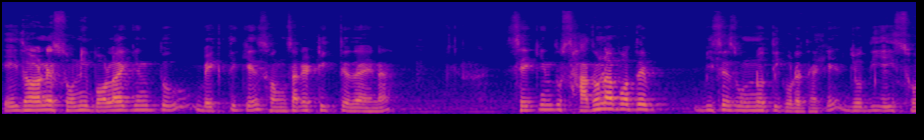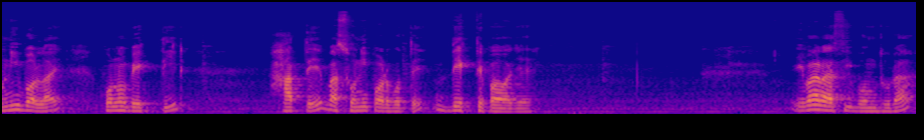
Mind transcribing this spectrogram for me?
এই ধরনের শনি বলয় কিন্তু ব্যক্তিকে সংসারে টিকতে দেয় না। সে কিন্তু সাধনা পথে বিশেষ উন্নতি করে থাকে। যদি এই শনি বলয় কোনো ব্যক্তির হাতে বা শনি পর্বতে দেখতে পাওয়া যায়। এবার আসি বন্ধুরা,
